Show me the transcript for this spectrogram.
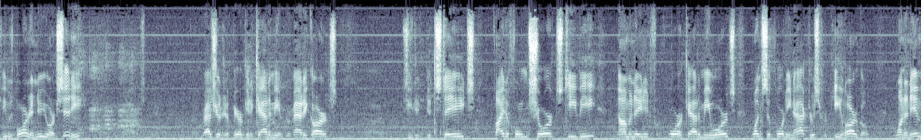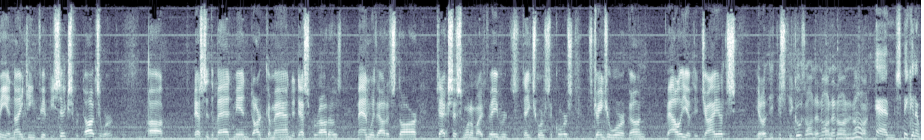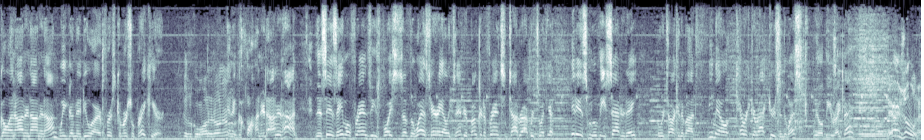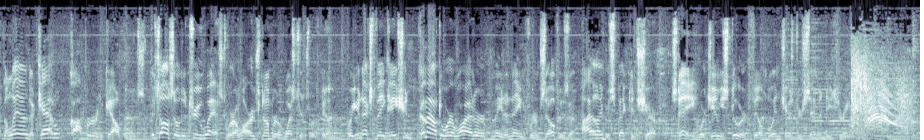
she was born in New York City. Graduated American Academy of Dramatic Arts. She did, did stage, Vitaphone shorts, TV. Nominated for four Academy Awards. one supporting actress for Key Largo. Won an Emmy in 1956 for Dodsworth. Uh, Best of the Bad Men, Dark Command, The Desperados, Man Without a Star, Texas, one of my favorites, Stagecoach, of course, Stranger Wore a Gun, Valley of the Giants. You know, it just it goes on and on and on and on. And speaking of going on and on and on, we're going to do our first commercial break here. It'll go on and on and And on. it go on and on and on. This is Emil Franzi's Voices of the West. Harry Alexander, Bunker de France, and Todd Roberts with you. It is Movie Saturday. We're talking about female character actors in the West. We'll be right back. Arizona, the land of cattle, copper, and cowboys. It's also the true West, where a large number of westerns were filmed. For your next vacation, come out to where Wyatt Earp made a name for himself as a highly respected sheriff. Stay where Jimmy Stewart filmed Winchester 73. Yeah!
